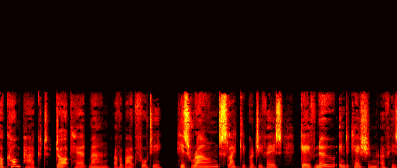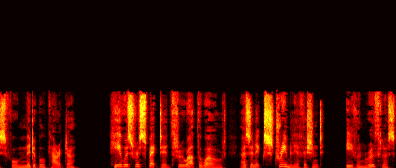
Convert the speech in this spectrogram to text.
A compact, dark-haired man of about forty, his round, slightly pudgy face gave no indication of his formidable character. He was respected throughout the world as an extremely efficient, even ruthless,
